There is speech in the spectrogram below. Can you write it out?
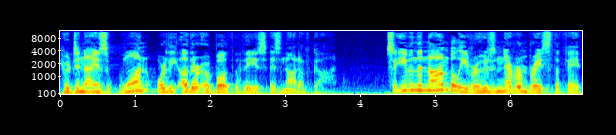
who denies one or the other or both of these is not of God. So even the non believer who's never embraced the faith,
